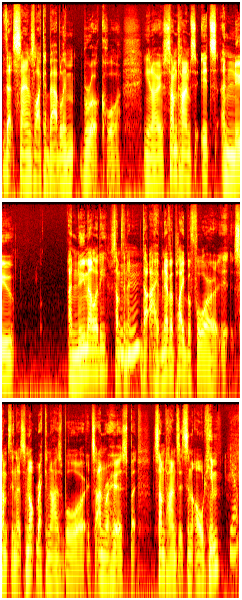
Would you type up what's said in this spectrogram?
that sounds like a babbling brook or you know sometimes it's a new a new melody something Mm-hmm. that i have never played before something that's not recognizable or it's unrehearsed but sometimes it's an old hymn Yep.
